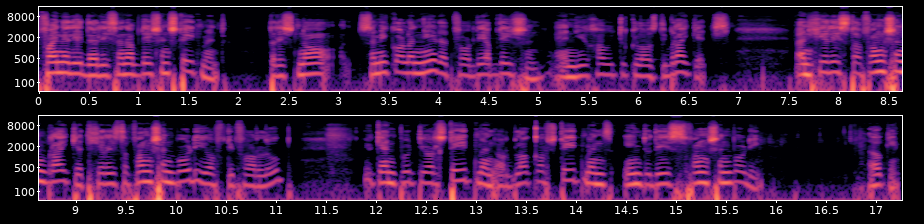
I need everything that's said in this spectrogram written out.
finally there is an updation statement there is no semicolon needed for the updation and you have to close the brackets. And here is the function bracket. Here is the function body of the for loop. You can put your statement or block of statements into this function body. Okay.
